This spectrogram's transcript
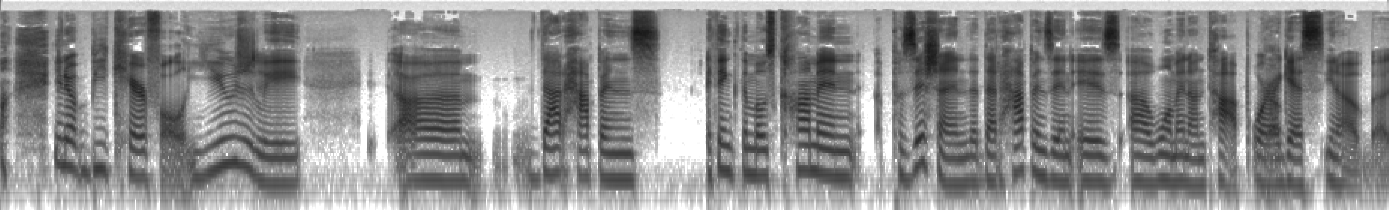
you know, be careful. Usually, um, that happens I think the most common position that that happens in is a woman on top, or yep. I guess you know uh,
